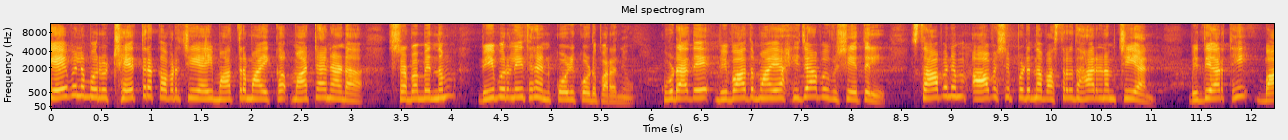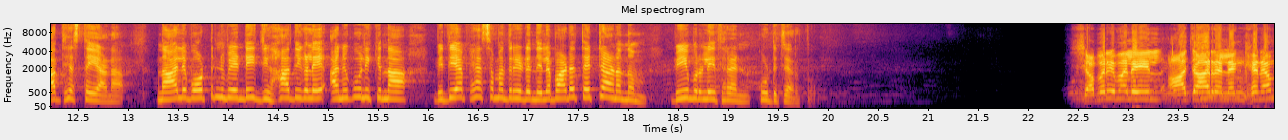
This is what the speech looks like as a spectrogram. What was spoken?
കേവലം ഒരു ക്ഷേത്ര കവർച്ചയായി മാത്രമായി മാറ്റാനാണ് ശ്രമമെന്നും വി മുരളീധരൻ കോഴിക്കോട് പറഞ്ഞു. കൂടാതെ വിവാദമായ ഹിജാബ് വിഷയത്തിൽ സ്ഥാപനം ആവശ്യപ്പെടുന്ന വസ്ത്രധാരണം ചെയ്യാൻ വിദ്യാർത്ഥി ബാധ്യസ്ഥയാണ്. നാല് വോട്ടിനു വേണ്ടി ജിഹാദികളെ അനുകൂലിക്കുന്ന വിദ്യാഭ്യാസ മന്ത്രിയുടെ നിലപാട് തെറ്റാണെന്നും വി. മുരളീധരൻ കൂട്ടിച്ചേർത്തു. ശബരിമലയിൽ ആചാര ലംഘനം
